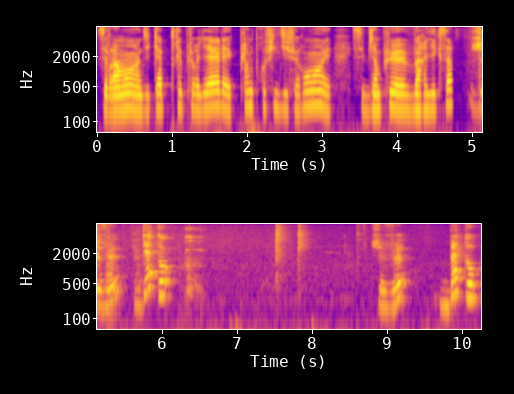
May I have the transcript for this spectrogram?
C'est vraiment un handicap très pluriel, avec plein de profils différents, et c'est bien plus varié que ça. Je veux gâteau je veux bateau.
